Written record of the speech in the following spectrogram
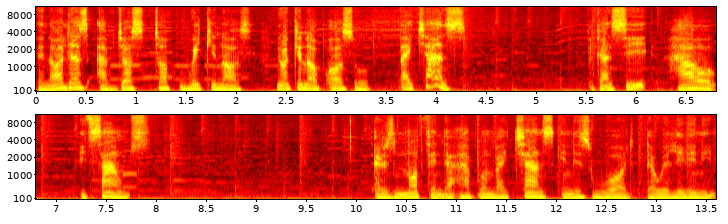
then others have just stopped waking us, waking up also by chance. You can see how it sounds. There is nothing that happened by chance in this world that we're living in.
